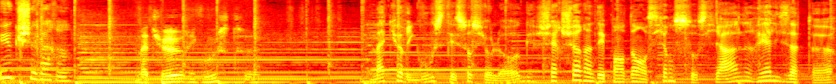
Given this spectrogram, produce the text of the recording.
Hugues Chevarin. Mathieu Rigouste. Mathieu Rigouste est sociologue, chercheur indépendant en sciences sociales, réalisateur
